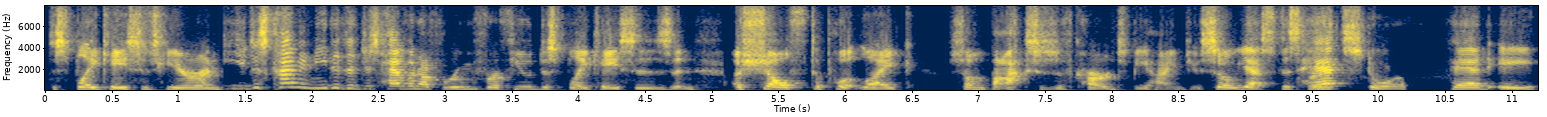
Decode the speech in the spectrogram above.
display cases here. And you just kind of needed to just have enough room for a few display cases and a shelf to put like some boxes of cards behind you. So, yes, this hat right. store had a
